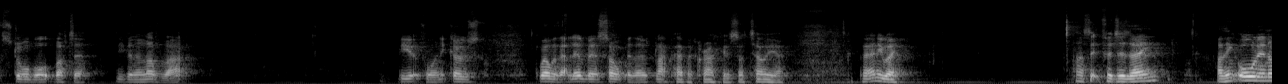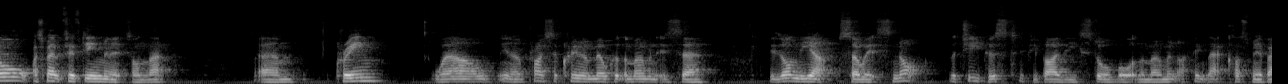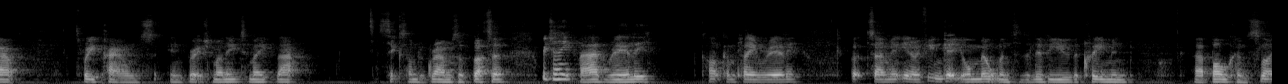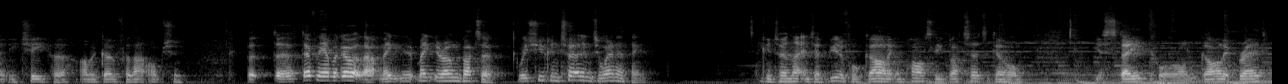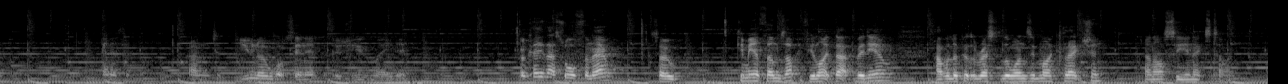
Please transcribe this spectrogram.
store-bought butter. You're going to love that beautiful and it goes well with that little bit of salt with those black pepper crackers, I tell you. But anyway, that's it for today. I think all in all, I spent 15 minutes on that. Um, cream, well, you know, price of cream and milk at the moment is uh, is on the up, so it's not the cheapest if you buy the store bought at the moment. I think that cost me about three pounds in British money to make that 600 grams of butter, which ain't bad really. Can't complain really. But um, you know, if you can get your milkman to deliver you the cream in uh, bulk and slightly cheaper, I would go for that option. But uh, definitely have a go at that. Make make your own butter, which you can turn into anything. You can turn that into a beautiful garlic and parsley butter to go on your steak or on garlic bread, anything. And you know what's in it because you've made it. Okay, that's all for now. So give me a thumbs up if you like that video. Have a look at the rest of the ones in my collection, and I'll see you next time.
